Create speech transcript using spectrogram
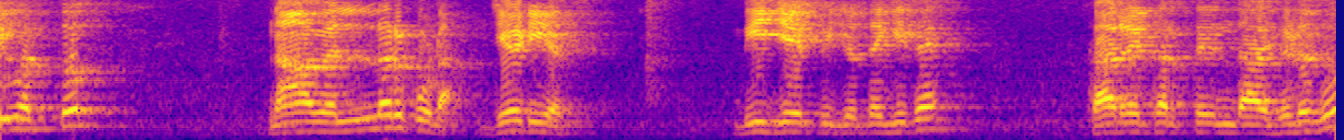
ಇವತ್ತು ನಾವೆಲ್ಲರೂ ಕೂಡ J D S B J P ಜೊತೆಗಿದೆ. ಕಾರ್ಯಕರ್ತೆಯಿಂದ ಹಿಡಿದು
